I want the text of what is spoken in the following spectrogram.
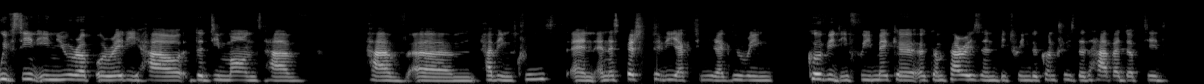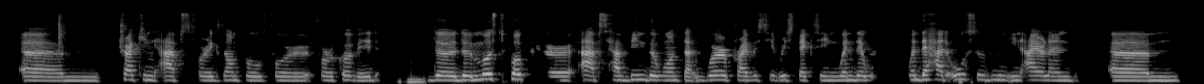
we've seen in europe already how the demands have have um, have increased and and especially actually like during covid if we make a, a comparison between the countries that have adopted um, tracking apps for example for for covid mm-hmm. the the most popular apps have been the ones that were privacy respecting when they when they had also been in ireland um,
